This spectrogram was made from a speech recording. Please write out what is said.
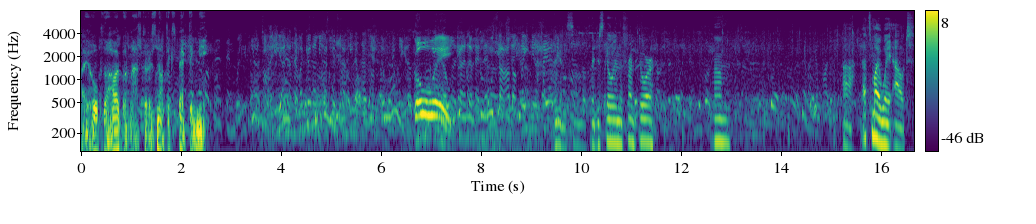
I hope the harbor master is not expecting me. Go away. They're gonna see if I just go in the front door. Um. Ah, that's my way out.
